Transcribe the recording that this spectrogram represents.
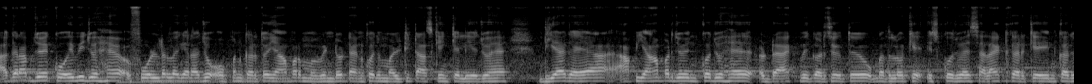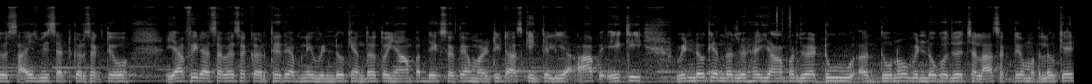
अगर आप जो है कोई भी जो है फोल्डर वगैरह जो ओपन करते हो यहाँ पर विंडो टेन को जो मल्टी के लिए जो है दिया गया आप यहाँ पर जो इनको जो है ड्रैक भी कर सकते हो मतलब कि इसको जो है करके इनका जो साइज़ भी सेट कर सकते हो, या फिर ऐसा वैसा करते थे अपनी विंडो के अंदर तो यहाँ पर देख सकते हैं मल्टी के लिए आप एक ही विंडो के अंदर जो है, यहाँ पर जो है टू दोनों विंडो को जो है चला सकते हो। मतलब कि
